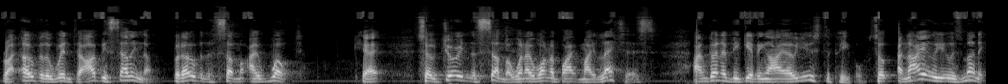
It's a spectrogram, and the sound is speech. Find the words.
right, over the winter, I'll be selling them. But over the summer, I won't. Okay? So during the summer, when I want to buy my lettuce, I'm going to be giving IOUs to people. So an IOU is money.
